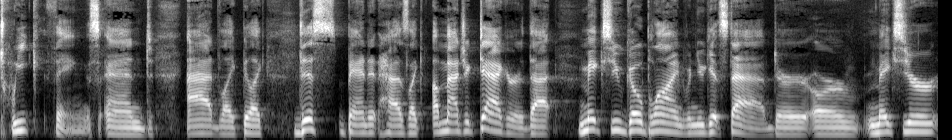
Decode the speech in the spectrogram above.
tweak things and add like be like this bandit has like a magic dagger that makes you go blind when you get stabbed or or makes your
